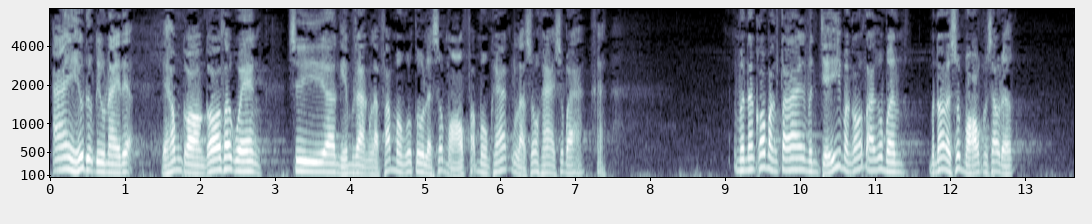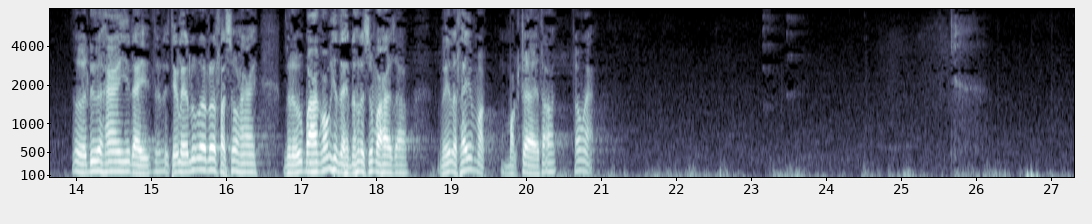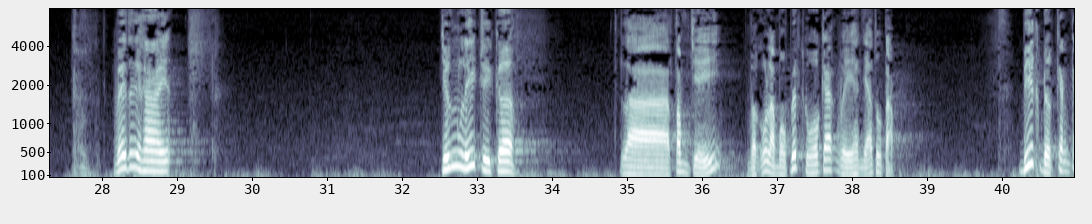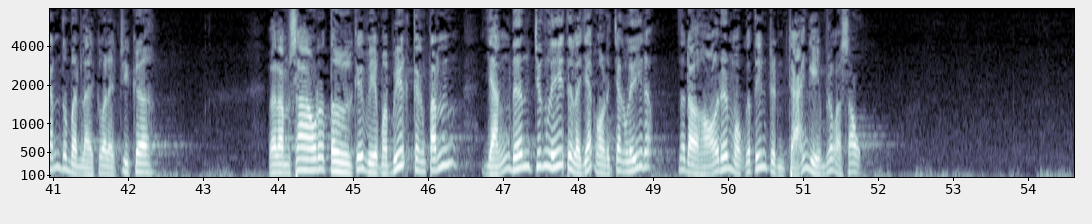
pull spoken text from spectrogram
Ai hiểu được điều này đó thì không còn có thói quen suy à, nghiệm rằng là pháp môn của tôi là số 1, pháp môn khác là số 2, số 3. mình đang có bàn tay mình chỉ bằng ngón tay của mình mình nói là số 1 làm sao được? Người đưa hai như này chẳng lẽ lúc đó nó là số 2 người đưa ba ngón như này nó là số 3 sao? Nghĩa là thấy mặt mặt trời thôi đúng không ạ? Vế thứ hai, chứng lý tri cơ là tông chỉ và cũng là mục đích của các vị hành giả tu tập. Biết được căn cánh của mình là gọi là tri cơ. Và làm sao đó từ cái việc mà biết căn tánh dẫn đến chứng lý, tức là giác ngộ là chân lý đó, nó đòi hỏi đến một cái tiến trình trải nghiệm rất là sâu.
